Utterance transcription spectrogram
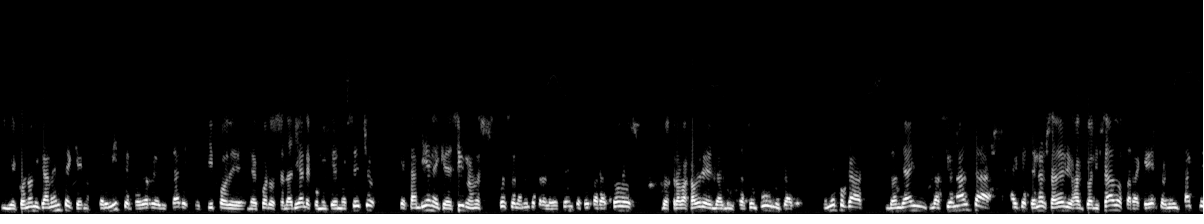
y económicamente que nos permite poder realizar este tipo de, acuerdos salariales como el que hemos hecho, que también hay que decirlo, no fue solamente para los docentes, fue para todos los trabajadores de la administración pública. En épocas donde hay inflación alta, hay que tener salarios actualizados para que esto no impacte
